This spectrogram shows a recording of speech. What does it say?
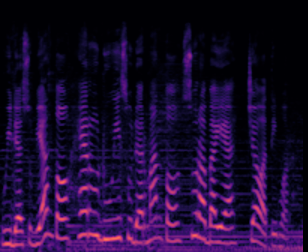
Wida Subianto, Heru Dwi Sudarmanto, Surabaya, Jawa Timur.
